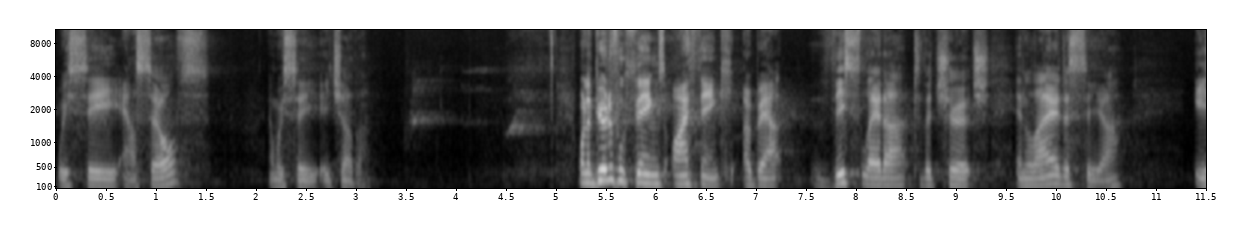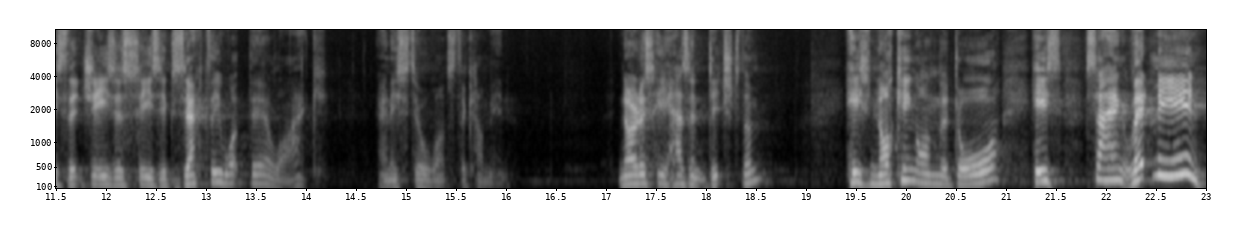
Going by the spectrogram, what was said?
we see ourselves and we see each other. One of the beautiful things I think about this letter to the church in Laodicea is that Jesus sees exactly what they're like and he still wants to come in. Notice he hasn't ditched them. He's knocking on the door. He's saying, Let me in.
